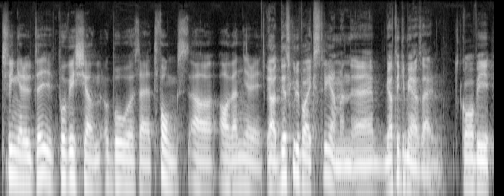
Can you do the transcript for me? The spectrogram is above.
tvingar ut dig på vision och bo och så här, tvångs ja, avvänja dig. Ja, det skulle vara extremen. Eh, jag tänker mer så här, ska vi,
